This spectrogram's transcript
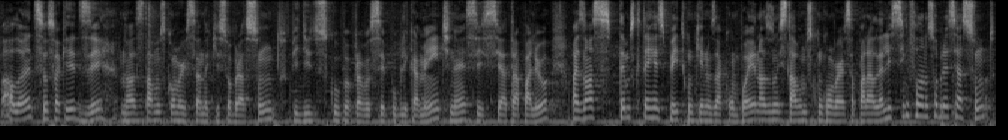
Paulo, antes eu só queria dizer, nós estávamos conversando aqui sobre o assunto, pedir desculpa para você publicamente, né, se se atrapalhou, mas nós temos que ter respeito com quem nos acompanha, nós não estávamos com conversa paralela e sim falando sobre esse assunto,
